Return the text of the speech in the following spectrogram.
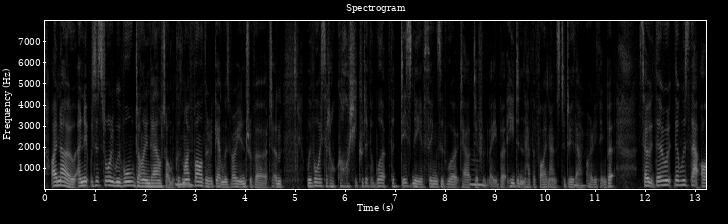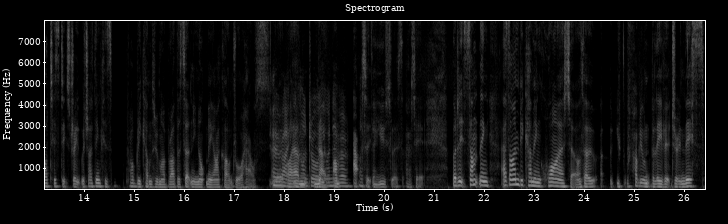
I know, and it was a story we've all dined out on because my mm-hmm. father again was very introvert, and we've always said, "Oh gosh, he could have worked for Disney if things had worked out mm. differently," but he didn't have the finance to do that or anything. But so there, there was that artistic streak, which I think has probably come through my brother. Certainly not me. I can't draw a house. Oh, right, I you am, can't draw, you No, I'm absolutely useless at it. But it's something, as I'm becoming quieter, although uh, you probably wouldn't believe it during this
